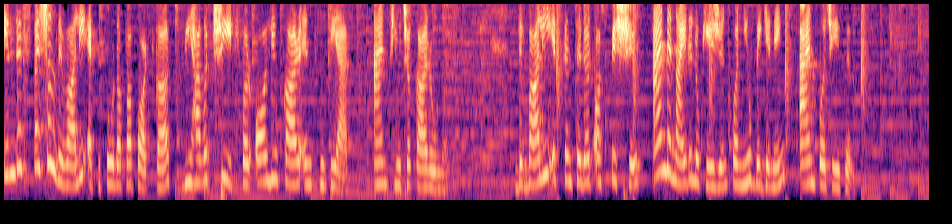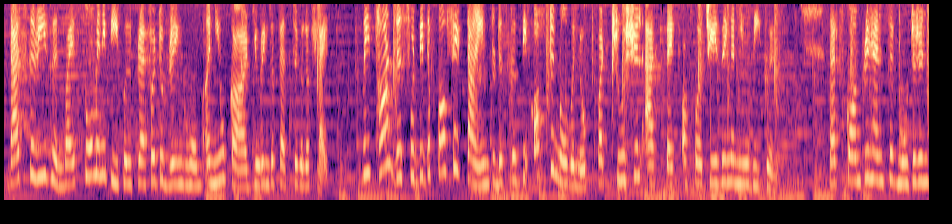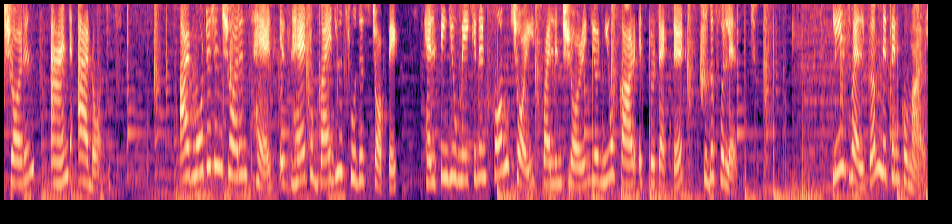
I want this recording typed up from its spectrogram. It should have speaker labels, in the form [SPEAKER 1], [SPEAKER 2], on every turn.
[SPEAKER 1] In this special Diwali episode of our podcast, we have a treat for all you car enthusiasts and future car owners. Diwali is considered auspicious and an ideal occasion for new beginnings and purchases. That's the reason why so many people prefer to bring home a new car during the festival of light. We thought this would be the perfect time to discuss the often overlooked but crucial aspect of purchasing a new vehicle. That's comprehensive motor insurance and add ons. Our motor insurance head is here to guide you through this topic, helping you make an informed choice while ensuring your new car is protected to the fullest. Please welcome Nitin Kumar.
